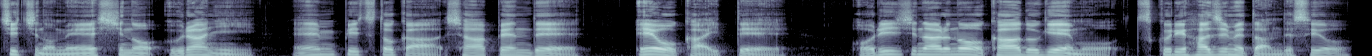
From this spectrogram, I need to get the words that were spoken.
父の名刺の裏に鉛筆とかシャーペンで絵を描いてオリジナルのカードゲームを作り始めたんですよ。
